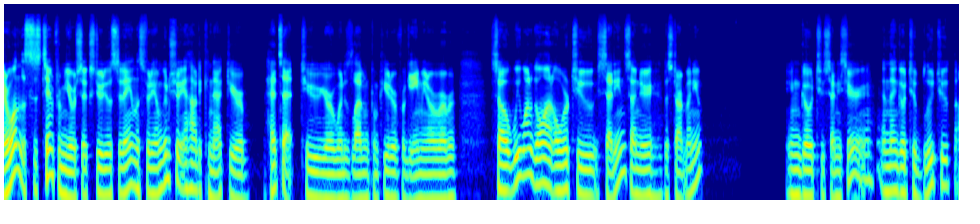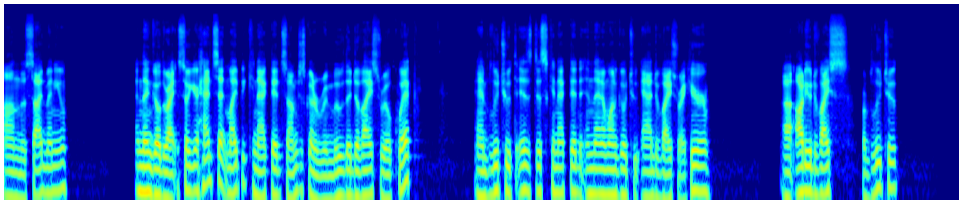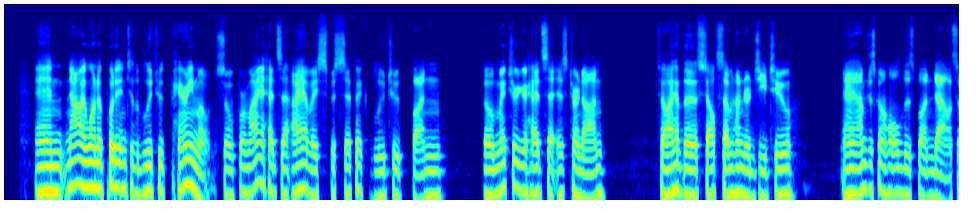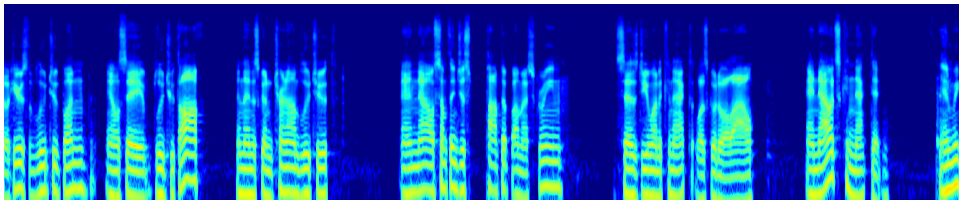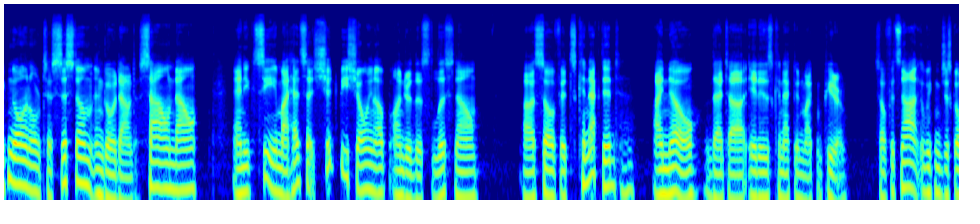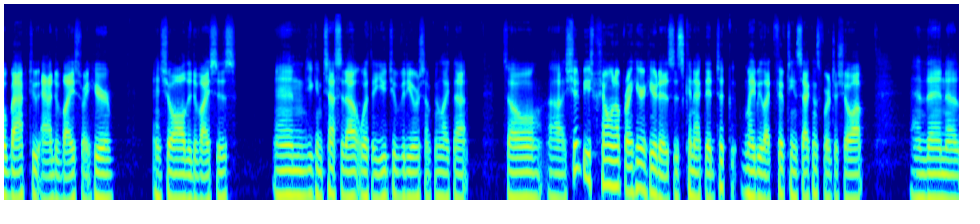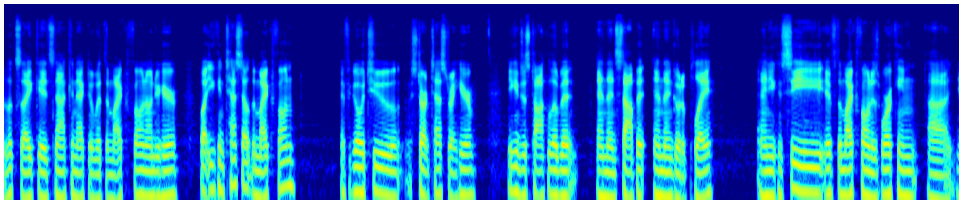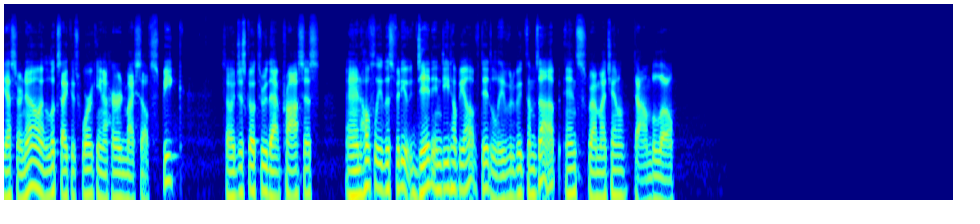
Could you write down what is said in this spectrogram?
Hey everyone, this is Tim from Your Six Studios. Today in this video, I'm going to show you how to connect your headset to your Windows 11 computer for gaming or whatever. So we want to go on over to settings under the start menu and go to settings here and then go to Bluetooth on the side menu and then go the right. So your headset might be connected. So I'm just going to remove the device real quick and Bluetooth is disconnected. And then I want to go to add device right here, uh, audio device for Bluetooth. And now I want to put it into the Bluetooth pairing mode. So for my headset, I have a specific Bluetooth button. So make sure your headset is turned on. So I have the Stealth 700 G2 and I'm just going to hold this button down. So here's the Bluetooth button and I'll say Bluetooth off and then it's going to turn on Bluetooth. And now something just popped up on my screen. It says, do you want to connect? Let's go to allow. And now it's connected. And we can go on over to system and go down to sound now. And you can see my headset should be showing up under this list now. Uh, so if it's connected, I know that uh, it is connected to my computer. So if it's not, we can just go back to add device right here and show all the devices. And you can test it out with a YouTube video or something like that. So uh, should be showing up right here. Here it is. It's connected. It took maybe like 15 seconds for it to show up and then uh, looks like it's not connected with the microphone under here. But you can test out the microphone. If you go to start test right here you can just talk a little bit and then stop it and then go to play. And you can see if the microphone is working uh, yes or no. It looks like it's working. I heard myself speak. So just go through that process. And hopefully this video did indeed help you out if it did leave it a big thumbs up and subscribe my channel down below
